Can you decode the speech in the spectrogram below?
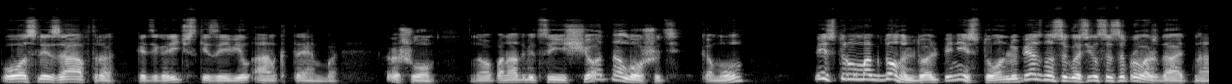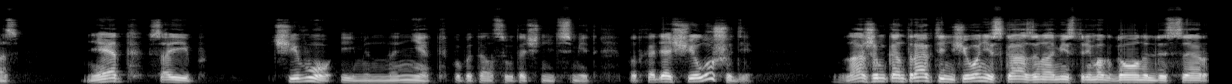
«Послезавтра», — категорически заявил Анг Тембо. «Хорошо, но понадобится еще одна лошадь. Кому?» «Мистеру Макдональду, альпинисту. Он любезно согласился сопровождать нас». «Нет, Саиб». «Чего именно нет?» — попытался уточнить Смит. «Подходящие лошади?» «В нашем контракте ничего не сказано о мистере Макдональде, сэр».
